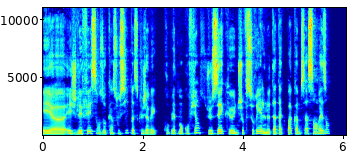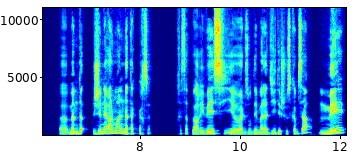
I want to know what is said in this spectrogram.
Et, et je l'ai fait sans aucun souci parce que j'avais complètement confiance. Je sais qu'une chauve-souris, elle ne t'attaque pas comme ça sans raison. même généralement, elle n'attaque personne. Après, ça peut arriver si elles ont des maladies, des choses comme ça, mais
